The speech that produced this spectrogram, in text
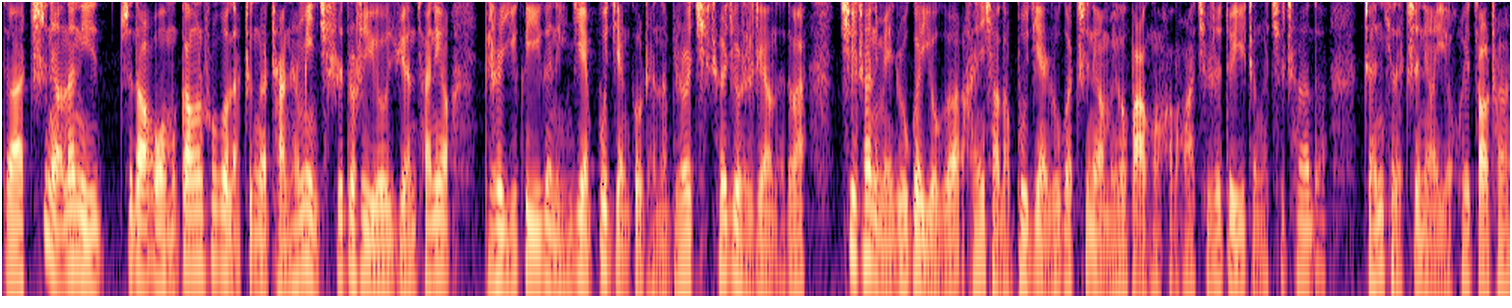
对吧？质量，那你知道我们刚刚说过的，整个产成品其实都是由原材料，比如说一个一个零件部件构成的。比如说汽车就是这样的，对吧？汽车里面如果有个很小的部件，如果质量没有把控好的话，其实对于整个汽车的整体的质量也会造成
